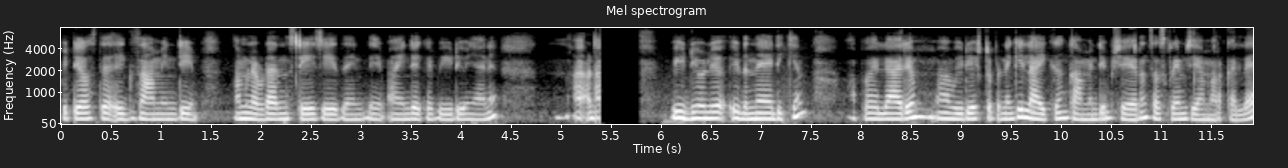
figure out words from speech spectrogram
പിറ്റേ ദിവസത്തെ എക്സാമിന്റെയും നമ്മൾ എവിടെയായിരുന്നു സ്റ്റേ ചെയ്തതിന്റെയും അതിന്റെയൊക്കെ വീഡിയോ ഞാൻ വീഡിയോയിൽ ഇടുന്നതായിരിക്കും. അപ്പോൾ എല്ലാവരും വീഡിയോ ഇഷ്ടപ്പെട്ടെങ്കിൽ ലൈക്കും കമന്റും ഷെയറും സബ്സ്ക്രൈബ് ചെയ്യാൻ മറക്കല്ലേ?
